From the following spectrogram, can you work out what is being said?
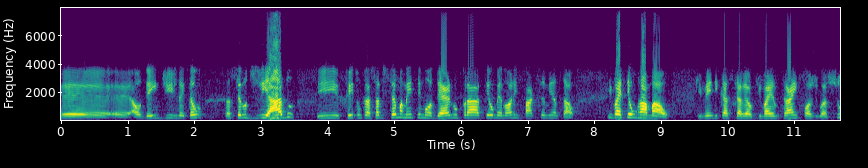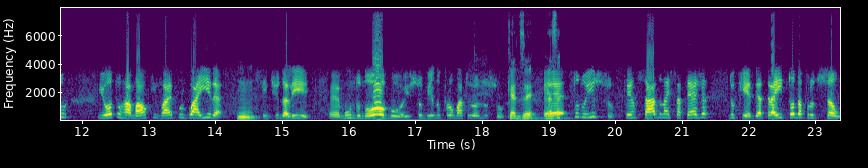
é, é, aldeia indígena. Então, está sendo desviado e feito um traçado extremamente moderno para ter o menor impacto ambiental. E vai ter um ramal que vem de Cascavel, que vai entrar em Foz do Iguaçu, e outro ramal que vai por Guaíra, hum. sentido ali é, Mundo Novo e subindo para o Mato Grosso do Sul. Quer dizer, é, tudo isso pensado na estratégia do quê? De atrair toda a produção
